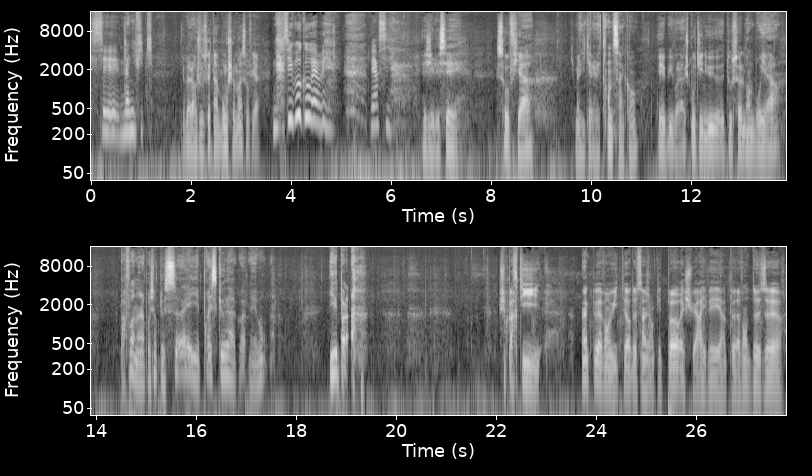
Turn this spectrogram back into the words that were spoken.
C'est magnifique. Et eh bien alors je vous souhaite un bon chemin, Sophia. Merci beaucoup, Hervé. Merci. Et j'ai laissé Sophia m'a dit qu'elle avait 35 ans. Et puis voilà, je continue euh, tout seul dans le brouillard. Parfois on a l'impression que le soleil est presque là, quoi. Mais bon, il n'est pas là. Je suis parti un peu avant 8 heures de Saint-Jean-Pied-de-Port et je suis arrivé un peu avant 2 heures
